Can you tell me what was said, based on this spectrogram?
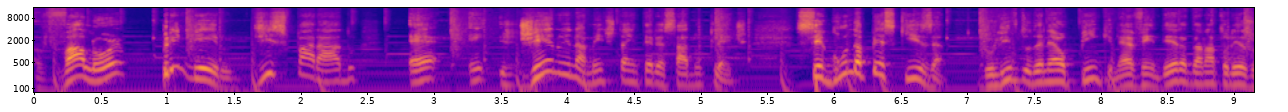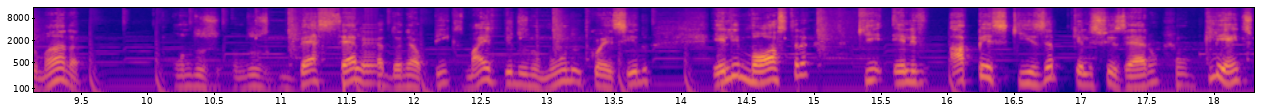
valor, primeiro, disparado, é genuinamente estar tá interessado no cliente. Segunda pesquisa do livro do Daniel Pink, né, Vendeira da Natureza Humana, um dos, um dos best-sellers do Daniel Pink, mais lidos no mundo, conhecido, ele mostra que ele a pesquisa que eles fizeram com clientes,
